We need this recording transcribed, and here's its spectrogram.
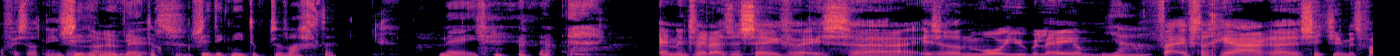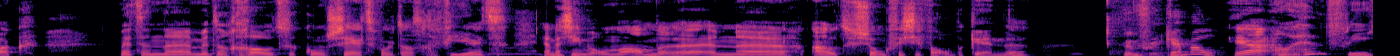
Of is dat niet zit, een, ik een niet echt wens? op, zit ik niet op te wachten. Nee. En in 2007 is, eh, is er een mooi jubileum. Ja. 50 jaar eh, zit je in het vak. Met een, eh, met een groot concert wordt dat gevierd. En dan zien we onder andere een eh, oud songfestival bekende. Humphrey Campbell. Ja, Oh, Humphrey.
